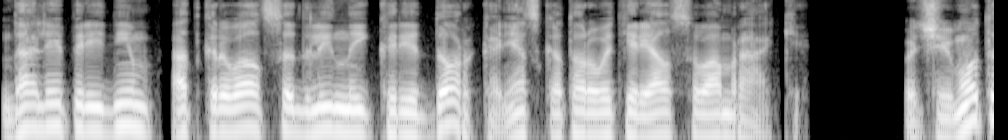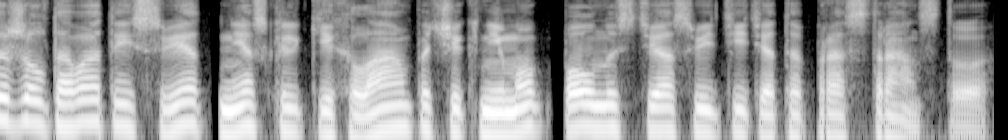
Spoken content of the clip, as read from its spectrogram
Далее перед ним открывался длинный коридор, конец которого терялся во мраке. Почему-то желтоватый свет нескольких лампочек не мог полностью осветить это пространство.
